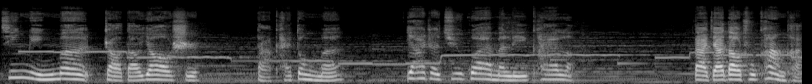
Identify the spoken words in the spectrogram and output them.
精灵们找到钥匙，打开洞门，押着巨怪们离开了。大家到处看看，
